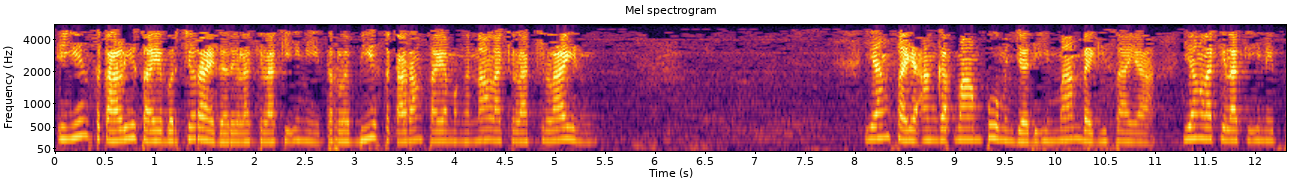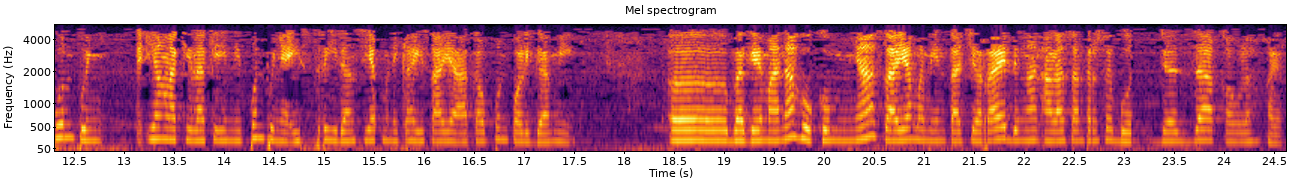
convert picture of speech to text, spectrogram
Ingin sekali saya bercerai dari laki-laki ini. Terlebih sekarang saya mengenal laki-laki lain yang saya anggap mampu menjadi imam bagi saya. Yang laki-laki ini pun punya yang laki-laki ini pun punya istri dan siap menikahi saya ataupun poligami. E, bagaimana hukumnya saya meminta cerai dengan alasan tersebut? Jazakallahu khair.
